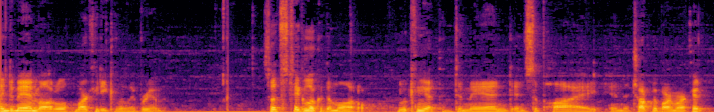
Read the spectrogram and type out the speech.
and demand model, market equilibrium. So let's take a look at the model, looking at the demand and supply in the chocolate bar market.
